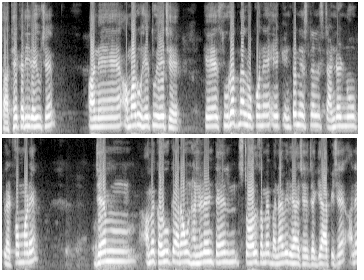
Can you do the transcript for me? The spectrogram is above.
સાથે કરી રહ્યું છે. અને અમારું હેતુ એ છે કે સુરતના લોકોને એક ઇન્ટરનેશનલ સ્ટાન્ડર્ડનું પ્લેટફોર્મ મળે. જેમ અમે કહ્યું કે around hundred and ten stalls અમે બનાવી રહ્યા છે, જગ્યા આપી છે અને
